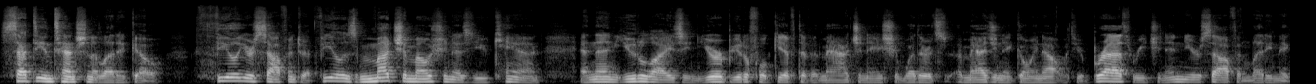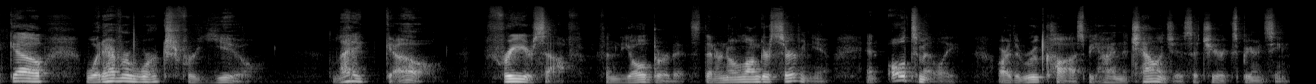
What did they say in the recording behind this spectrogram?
Set the intention to let it go. Feel yourself into it. Feel as much emotion as you can. And then utilizing your beautiful gift of imagination, whether it's imagining it going out with your breath, reaching into yourself and letting it go, whatever works for you. Let it go. Free yourself from the old burdens that are no longer serving you and ultimately are the root cause behind the challenges that you're experiencing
